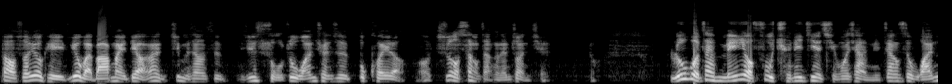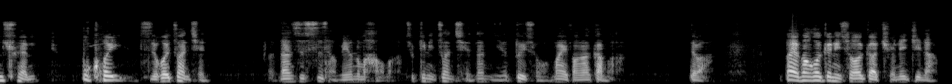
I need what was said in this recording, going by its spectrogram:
到时候又可以六百八卖掉，那你基本上是已经锁住，完全是不亏了哦，只有上涨可能赚钱。如果在没有付权利金的情况下，你这样是完全不亏，只会赚钱。但是市场没有那么好嘛，就给你赚钱，那你的对手卖方要干嘛？对吧？卖方会跟你说一个权利金啊。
